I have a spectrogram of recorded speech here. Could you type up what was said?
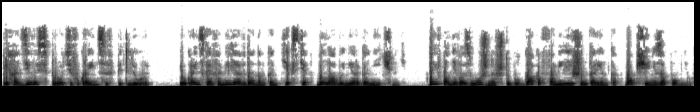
приходилось против украинцев Петлюры, и украинская фамилия в данном контексте была бы неорганичной. Да и вполне возможно, что Булгаков фамилии Шинкаренко вообще не запомнил.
